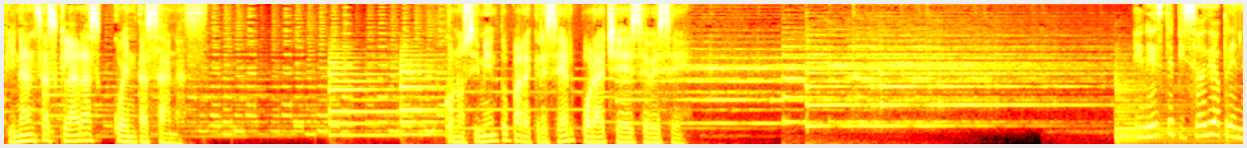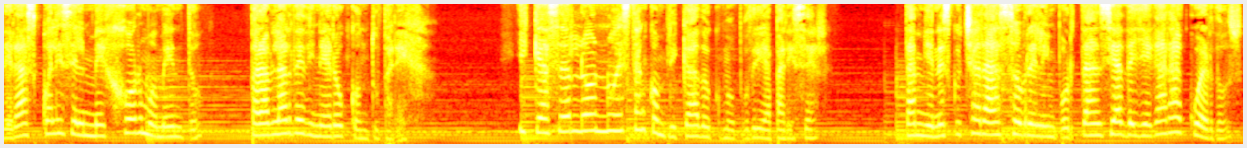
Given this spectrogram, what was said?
Finanzas claras, cuentas sanas. Conocimiento para crecer por HSBC. En este episodio aprenderás cuál es el mejor momento para hablar de dinero con tu pareja. Y que hacerlo no es tan complicado como podría parecer. También escucharás sobre la importancia de llegar a acuerdos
